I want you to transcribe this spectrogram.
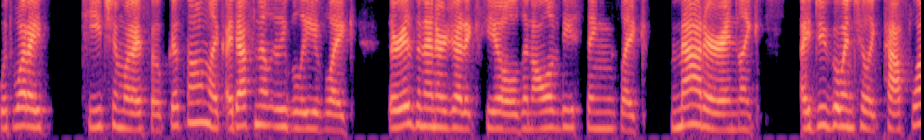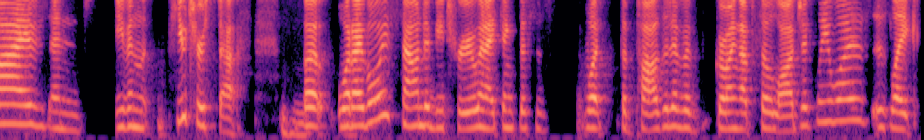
with what I teach and what I focus on, like I definitely believe like there is an energetic field and all of these things like matter. And like I do go into like past lives and even future stuff. Mm-hmm. But what I've always found to be true, and I think this is what the positive of growing up so logically was, is like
